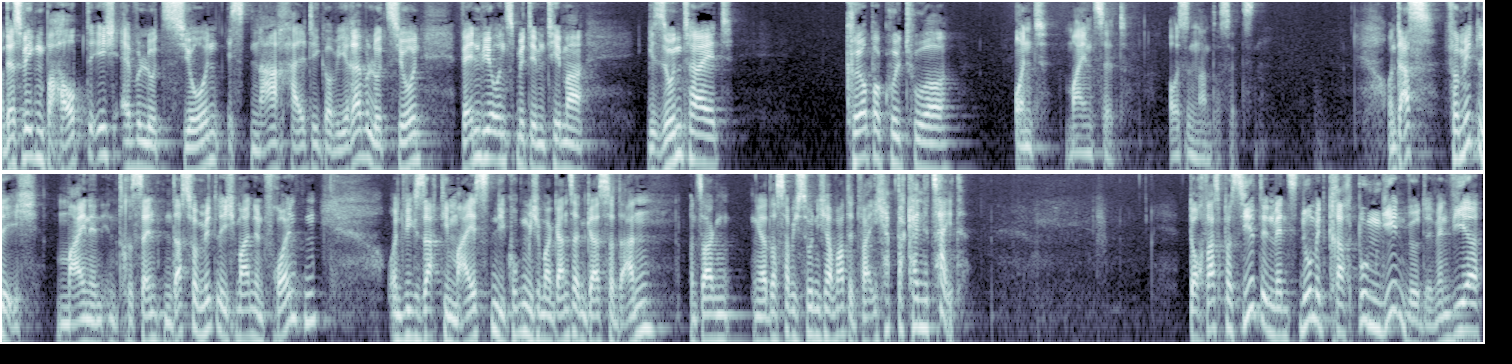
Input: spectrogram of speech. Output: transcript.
Und deswegen behaupte ich, Evolution ist nachhaltiger wie Revolution, wenn wir uns mit dem Thema Gesundheit, Körperkultur und Mindset auseinandersetzen. Und das vermittle ich meinen Interessenten, das vermittle ich meinen Freunden. Und wie gesagt, die meisten, die gucken mich immer ganz entgeistert an und sagen, ja, das habe ich so nicht erwartet, weil ich habe doch keine Zeit. Doch was passiert denn, wenn es nur mit Krachbumm gehen würde, wenn wir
